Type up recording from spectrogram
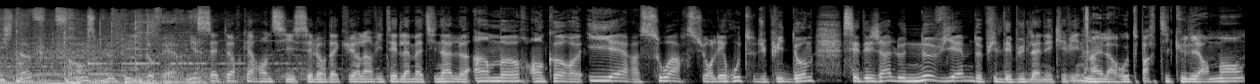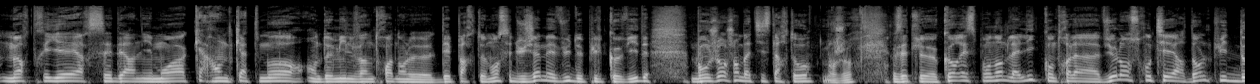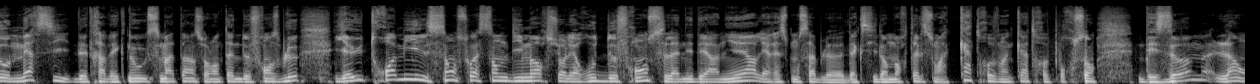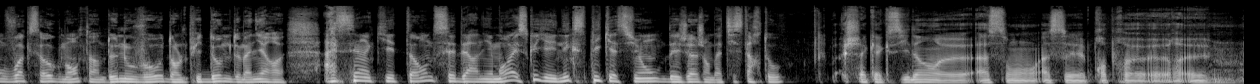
6-9, France Bleu Pays d'Auvergne. 7h46, c'est l'heure d'accueillir l'invité de la matinale. Un mort encore hier soir sur les routes du Puy-de-Dôme. C'est déjà le neuvième depuis le début de l'année, Kevin. Ouais, la route particulièrement meurtrière ces derniers mois. 44 morts en 2023 dans le département. C'est du jamais vu depuis le Covid. Bonjour Jean-Baptiste Artaud. Bonjour. Vous êtes le correspondant de la Ligue contre la violence routière dans le Puy-de-Dôme. Merci d'être avec nous ce matin sur l'antenne de France Bleu. Il y a eu 3170 morts sur les routes de France l'année dernière. Les responsables d'accidents mortels sont à 84% des hommes. Là, on voit que ça augmente hein, de nouveau dans le Puy-de-Dôme de manière assez inquiétante ces derniers mois. Est-ce qu'il y a une explication déjà, Jean-Baptiste Artaud? Chaque accident euh, a son a ses propres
